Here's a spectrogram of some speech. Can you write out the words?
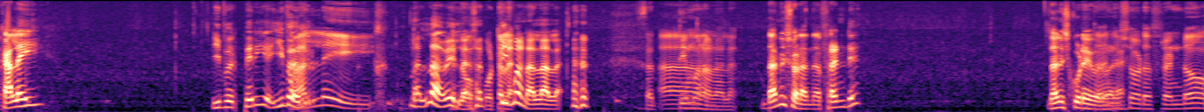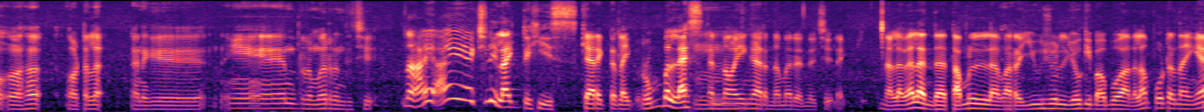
கலை. இவர் பெரிய இவர். நல்லாவே இல்ல. ஒட்டல. சத்தியமா நல்லா இல்ல சத்தியமா. நல்லா இல்லை தனுஷோட அந்த ஃப்ரெண்டு தனுஷ் கூட தனுஷோட ஃப்ரெண்டும் ஹோட்டலில் எனக்கு ஏன்ற மாதிரி இருந்துச்சு. I I actually like to he's character like ரொம்ப லெஸ். அன்னாயிங்காக இருந்த மாதிரி இருந்துச்சு. லைக் நல்ல வேளை இந்த தமிழில் வர யூஷுவல் யோகி பாபு அதெல்லாம் போட்டிருந்தாங்க.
